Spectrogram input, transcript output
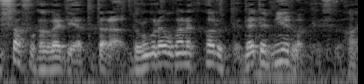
スタッフ抱えてやってたらどのぐらいお金かかるって大体見えるわけですよ、はい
